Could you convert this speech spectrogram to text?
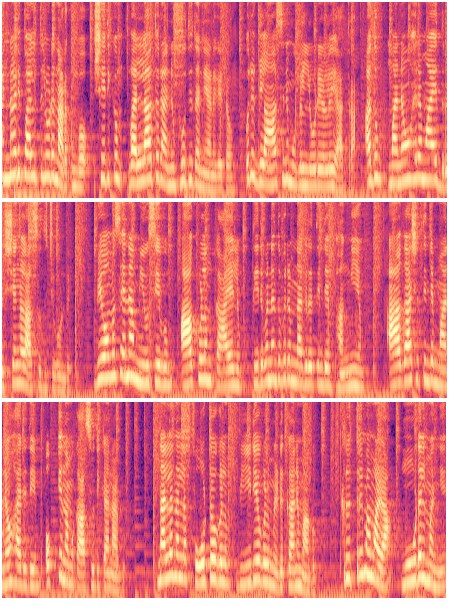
കണ്ണാടി പാലത്തിലൂടെ നടക്കുമ്പോൾ ശരിക്കും വല്ലാത്തൊരു അനുഭൂതി തന്നെയാണ് കേട്ടോ. ഒരു ഗ്ലാസിന് മുകളിലൂടെയുള്ള യാത്ര. അതും മനോഹരമായ ദൃശ്യങ്ങൾ ആസ്വദിച്ചുകൊണ്ട്. വ്യോമസേന മ്യൂസിയവും ആക്കുളം കായലും തിരുവനന്തപുരം നഗരത്തിന്റെ ഭംഗിയും ആകാശത്തിന്റെ മനോഹാരിതയും ഒക്കെ നമുക്ക് ആസ്വദിക്കാനാകും. നല്ല നല്ല ഫോട്ടോകളും വീഡിയോകളും എടുക്കാനുമാകും. കൃത്രിമ മഴ മൂടൽമഞ്ഞ്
